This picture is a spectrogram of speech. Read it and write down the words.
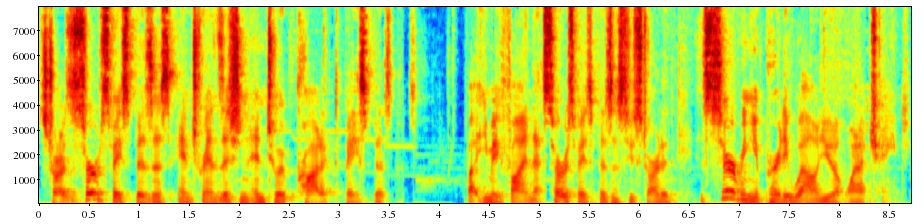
start as a service based business and transition into a product based business. But you may find that service based business you started is serving you pretty well and you don't want to change.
